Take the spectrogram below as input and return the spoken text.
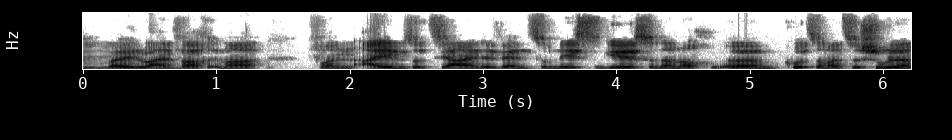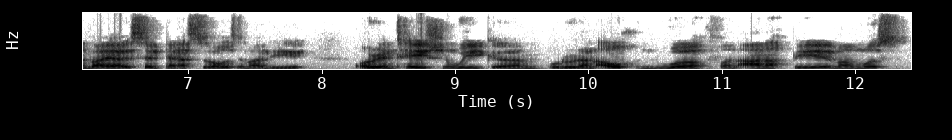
weil du einfach immer von einem sozialen Event zum nächsten gehst und dann noch ähm, kurz nochmal zur Schule. Dann war ja, ist ja die erste Woche ist immer die Orientation Week, ähm, wo du dann auch nur von A nach B immer musst.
